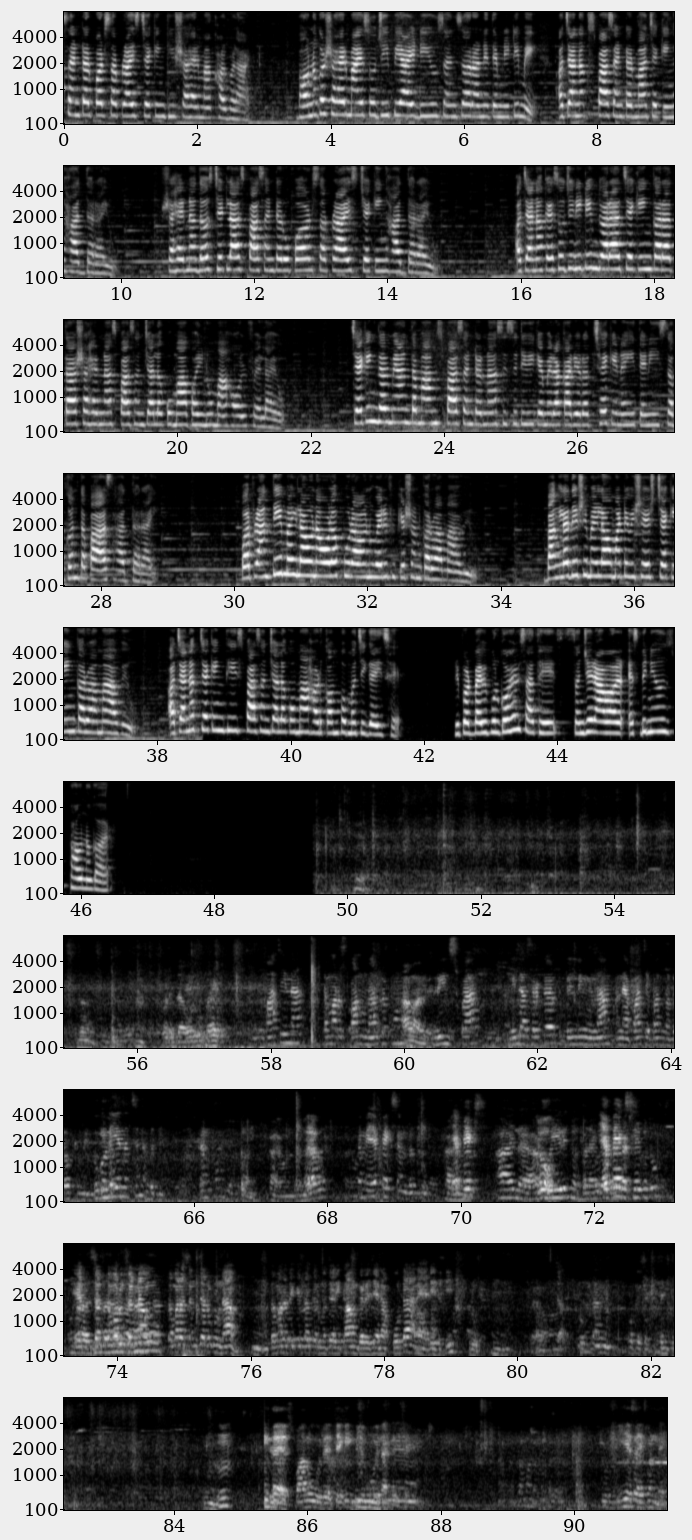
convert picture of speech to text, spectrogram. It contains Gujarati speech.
સેન્ટર પર સરપ્રાઇઝ ચેકિંગથી શહેરમાં ખળભળાટ. ભાવનગર શહેરમાં એસઓજી પીઆઈડીયુ સેન્સર અને તેમની ટીમે અચાનક સ્પા સેન્ટરમાં ચેકિંગ હાથ ધરાયું. શહેરના દસ જેટલા સ્પા સેન્ટરો પર સરપ્રાઇઝ ચેકિંગ હાથ ધરાયું. અચાનક એસઓજીની ટીમ દ્વારા ચેકિંગ કરાતા શહેરના સ્પા સંચાલકોમાં ભયનો માહોલ ફેલાયો. ચેકિંગ દરમિયાન તમામ સ્પા સેન્ટરના સીસીટીવી કેમેરા કાર્યરત છે કે નહીં તેની સઘન તપાસ હાથ ધરાઈ. પરપ્રાંતીય મહિલાઓના ઓળખ પુરાવાનું વેરિફિકેશન કરવામાં આવ્યું. બાંગ્લાદેશી મહિલાઓ માટે વિશેષ ચેકિંગ કરવામાં આવ્યું. અચાનક ચેકિંગથી સ્પા સંચાલકોમાં હડકંપ મચી ગઈ છે. રિપોર્ટ બાય વિપુલ ગોહેલ સાથે સંજય રાવલ એસબી ન્યૂઝ ભાવનગર. પાંચેના તમારું સ્પાનું નામ લખવાનું ગ્રીન સ્પા લીલા સર્કલ બિલ્ડિંગનું નામ અને આ પાંચે પાંચનો ડોક્યુમેન્ટ ઇન્ડિયન જ છે ને બધી? કન્ફર્મ છે? બરાબર? તમે એપેક્સ એમ લખ્યું એપેક્સ હા, એટલે જો, એ રીતનું બનાવ્યું. એપેક્સ. છે બધું. તમારું સરનામું તમારા સંચાલકનું નામ તમારા તે કેટલા કર્મચારી કામ કરે છે એના ફોટા અને આઈડેન્ટિટી પ્રૂફ ચાલો. ઓકે સર થેન્ક થાય સ્પાનું ચેકિંગ બીજું કોઈ ના કરી શકે ઈએસઆઈ પણ નહીં.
